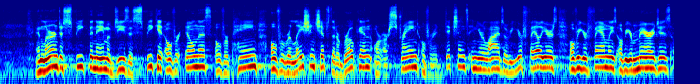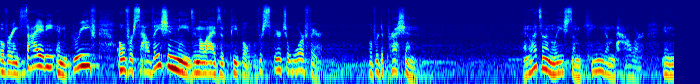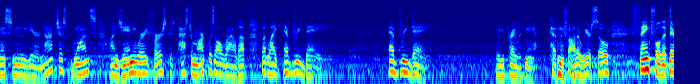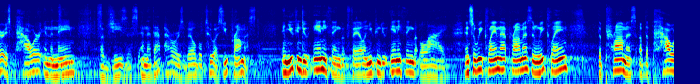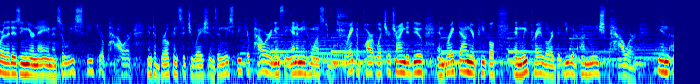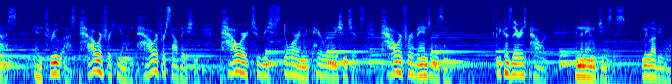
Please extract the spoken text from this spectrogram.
and learn to speak the name of Jesus. Speak it over illness, over pain, over relationships that are broken or are strained, over addictions in your lives, over your failures, over your families, over your marriages, over anxiety and grief, over salvation needs in the lives of people, over spiritual warfare, over depression. And let's unleash some kingdom power in this new year. Not just once on January 1st, because Pastor Mark was all riled up, but like every day. Every day. Will you pray with me? Heavenly Father, we are so thankful that there is power in the name of Jesus and that that power is available to us. You promised. And you can do anything but fail, and you can do anything but lie. And so we claim that promise, and we claim the promise of the power that is in your name. And so we speak your power into broken situations. And we speak your power against the enemy who wants to break apart what you're trying to do and break down your people. And we pray, Lord, that you would unleash power in us and through us power for healing, power for salvation, power to restore and repair relationships, power for evangelism. Because there is power in the name of Jesus. We love you, Lord.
